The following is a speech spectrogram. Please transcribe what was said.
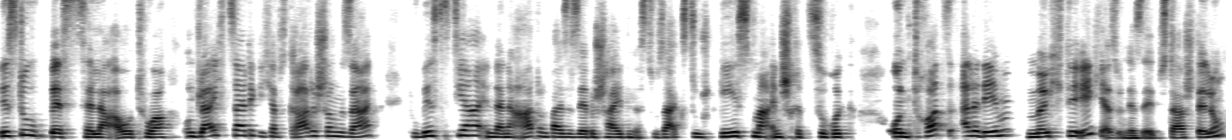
bist du Bestseller-Autor. Und gleichzeitig, ich habe es gerade schon gesagt, du bist ja in deiner Art und Weise sehr bescheiden, dass du sagst, du gehst mal einen Schritt zurück. Und trotz alledem möchte ich, also in der Selbstdarstellung,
